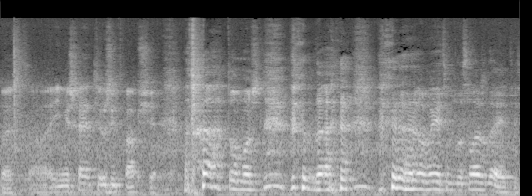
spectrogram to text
То есть, а, и мешает ли жить вообще? А то, может, да, вы этим наслаждаетесь.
